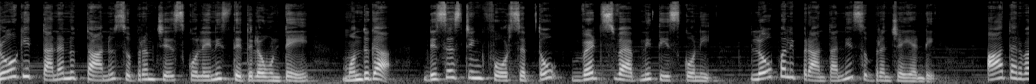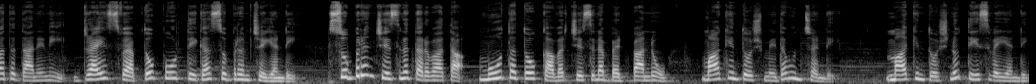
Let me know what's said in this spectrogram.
రోగి తనను తాను శుభ్రం చేసుకోలేని స్థితిలో ఉంటే ముందుగా డిసెస్టింగ్ ఫోర్సెప్తో వెట్ స్వాబ్ని తీసుకొని లోపలి ప్రాంతాన్ని శుభ్రం చేయండి. ఆ తర్వాత దానిని డ్రై స్వాబ్తో పూర్తిగా శుభ్రం చేయండి. శుభ్రం చేసిన తర్వాత మూతతో కవర్ చేసిన బెడ్పాన్ను మాకింతోష్ మీద ఉంచండి. మాకింతోష్ను తీసివేయండి.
